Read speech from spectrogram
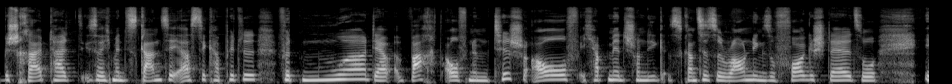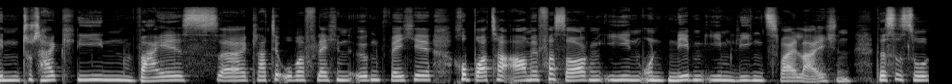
beschreibt halt, sag ich mal, das ganze erste Kapitel wird nur, der wacht auf einem Tisch auf. Ich habe mir schon die, das ganze Surrounding so vorgestellt, so in total clean, weiß, äh, glatte Oberflächen, irgendwelche Roboterarme versorgen ihn und neben ihm liegen zwei Leichen. Das ist so,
